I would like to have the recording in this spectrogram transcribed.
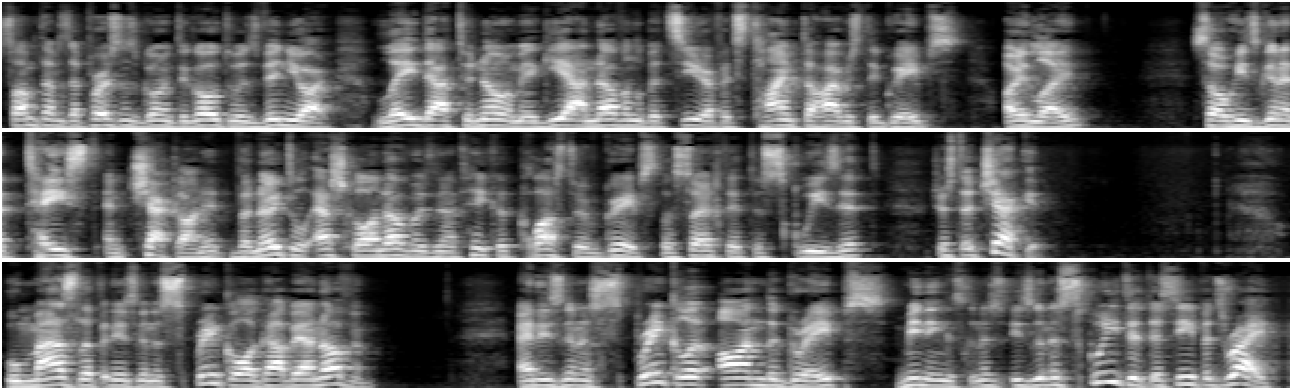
Sometimes a person is going to go to his vineyard, lay that to know if it's time to harvest the grapes, so he's going to taste and check on it. V'noitel eshkol is going to take a cluster of grapes, to squeeze it, just to check it. Umazlef, and he's going to sprinkle a gabe anovim and he's going to sprinkle it on the grapes, meaning he's going, to, squeeze it to see if it's ripe.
